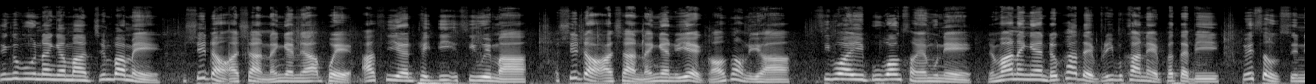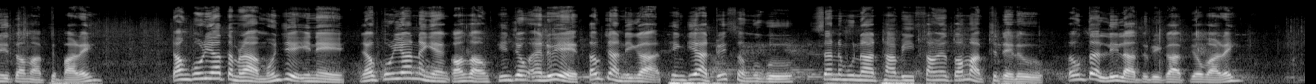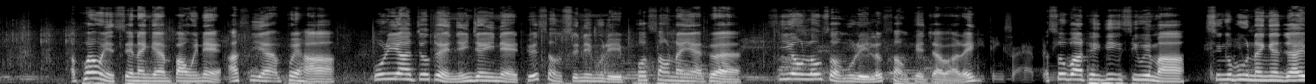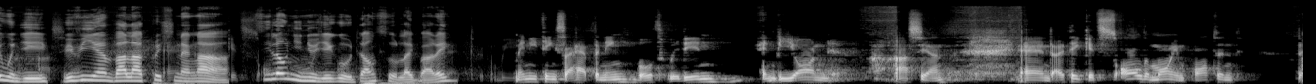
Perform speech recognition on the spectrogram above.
စင်ကာပူနိုင်ငံမှာကျင်းပမယ့်အရှေ့တောင်အာရှနိုင်ငံများအဖွဲ့အာဆီယံထိပ်သီးအစည်းအဝေးမှာအရှေ့တောင်အာရှနိုင်ငံတွေရဲ့ခေါင်းဆောင်တွေဟာစီးပွားရေးပူးပေါင်းဆောင်ရွက်မှုနဲ့မြန်မာနိုင်ငံဒုက္ခသည်ပြည်ပခနဲ့ပတ်သက်ပြီးတွဲဆုံဆွေးနွေးသွားမှာဖြစ်ပါတယ်။တောင်ကိုရီးယားသမ္မတမွန်းဂျေအင်းနဲ့မြောက်ကိုရီးယားနိုင်ငံခေါင်းဆောင်ကင်ဂျုံအန်တို့ရဲ့တောက်ကြနေ့ကထင်ကြရတွဲဆုံမှုကိုစံနမူနာထားပြီးဆောင်ရွက်သွားမှာဖြစ်တယ်လို့သုံးသပ်လေ့လာသူတွေကပြောပါတယ်။အဖွဲ့ဝင်10နိုင်ငံပါဝင်တဲ့အာဆီယံအဖွဲ့ဟာ ကိုရီးယားကျွန်းဆွယ်ငြိမ်းချမ်းရေးနဲ့တွဲဆုံဆွေးနွေးမှုတွေဖော်ဆောင်နိုင်ရန်အတွက်စီယုံလုံးဆောင်မှုတွေလှုပ်ဆောင်ခဲ့ကြပါတယ်။အဆိုပါထိပ်သီးအစည်းအဝေးမှာစင်ကာပူနိုင်ငံသားရေးဝန်ကြီး Vivian Balakrishnan ကစီလုံးညီညွတ်ရေးကိုတောင်းဆိုလိုက်ပါတယ်။ Many things are happening both within and beyond ASEAN and I think it's all the more important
